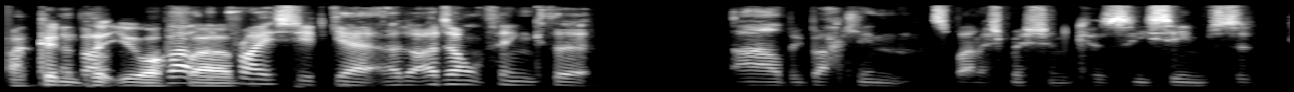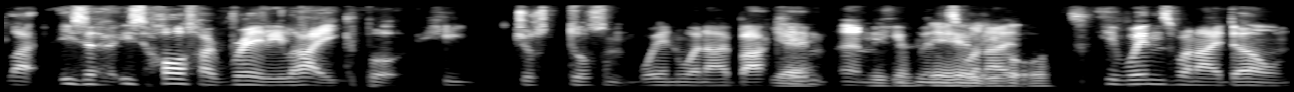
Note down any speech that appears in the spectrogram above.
I couldn't about, put you off. about Um, the price you'd get. I, I don't think that I'll be back in Spanish Mission because he seems to like he's a he's a horse I really like, but he just doesn't win when I back yeah, him, and he wins when nearly I horse. he wins when I don't.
